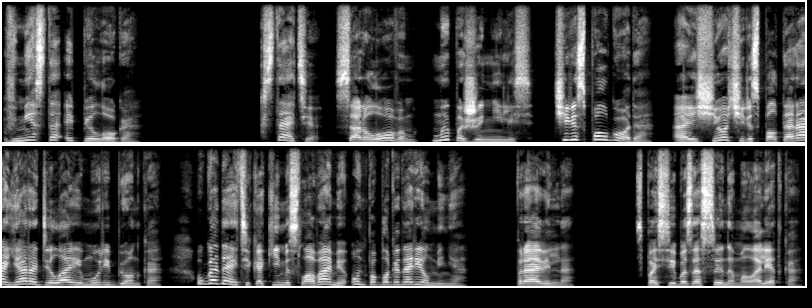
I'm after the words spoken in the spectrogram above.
Вместо эпилога. Кстати, с Орловым мы поженились. Через полгода. А еще через полтора я родила ему ребенка. Угадайте, какими словами он поблагодарил меня. Правильно. Спасибо за сына, малолетка.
